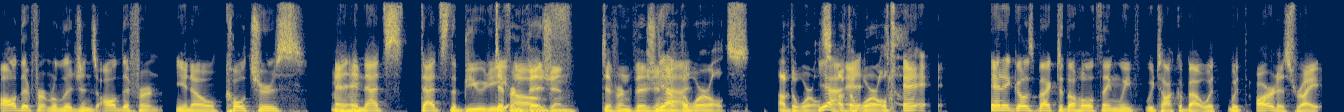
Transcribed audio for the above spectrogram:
all different religions, all different, you know, cultures. Mm-hmm. And, and, that's that's the beauty different of, vision, different vision yeah, of the worlds, of the worlds, yeah, of the and, world. And, and it goes back to the whole thing we we talk about with with artists, right?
